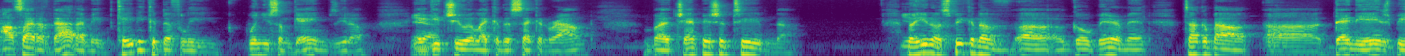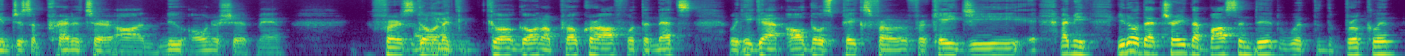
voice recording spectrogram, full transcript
outside of that, I mean, KD could definitely win you some games, you know, Yeah. and get you in like in the second round. But championship team, no. But you know, speaking of uh, Gobert, man, talk about uh, Danny Ainge being just a predator on new ownership, man. First going yeah. to go, going on Prokhorov with the Nets when he got all those picks for for KG. I mean, you know that trade that Boston did with the Brooklyn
